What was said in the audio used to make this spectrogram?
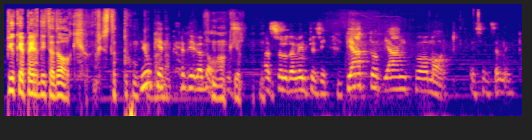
più che perdita d'occhio a questo punto. Più che no. perdita d'occhio. Sì assolutamente sì. Piatto bianco morto, essenzialmente.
